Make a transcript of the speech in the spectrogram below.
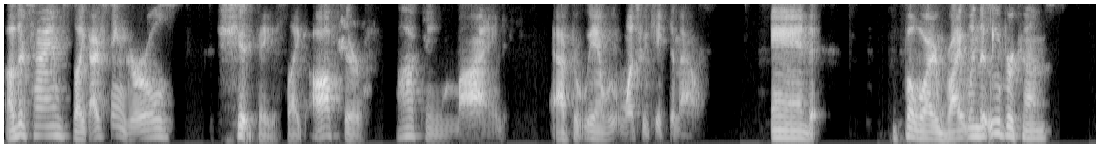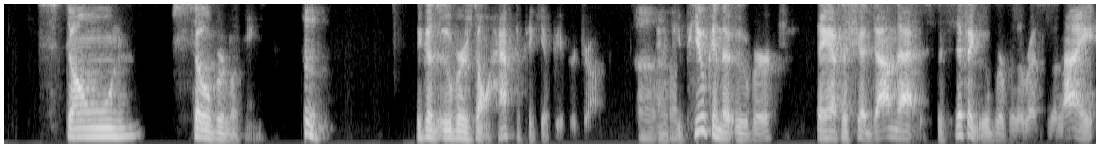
other times, like I've seen girls shit face, like off their fucking mind after we, you know, once we kicked them out. And but right, right when the Uber comes, stone sober looking. Hmm. Because Ubers don't have to pick you up if you're drunk. And Uh, if you puke in the Uber, they have to shut down that specific Uber for the rest of the night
